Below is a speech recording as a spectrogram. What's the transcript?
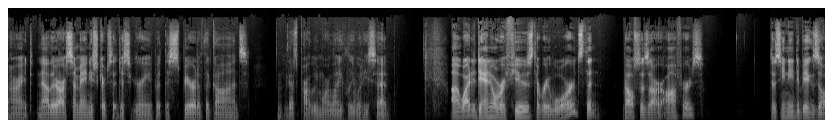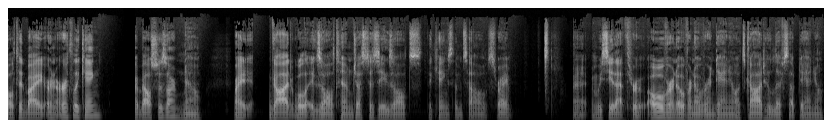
All right. Now, there are some manuscripts that disagree, but the spirit of the gods, I think that's probably more likely what he said. Uh, why did Daniel refuse the rewards that Belshazzar offers? Does he need to be exalted by an earthly king? By Belshazzar? No. Right? God will exalt him just as he exalts the kings themselves, right? Right? And we see that through over and over and over in Daniel. It's God who lifts up Daniel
